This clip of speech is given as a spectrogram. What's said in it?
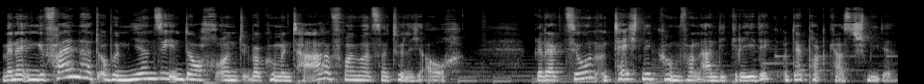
Wenn er Ihnen gefallen hat, abonnieren Sie ihn doch und über Kommentare freuen wir uns natürlich auch. Redaktion und Technik kommen von Andy Gredig und der Podcast Schmiede.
